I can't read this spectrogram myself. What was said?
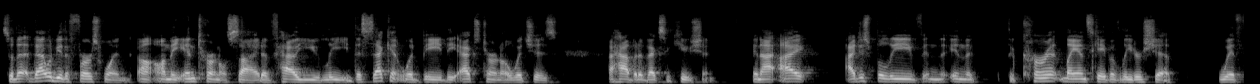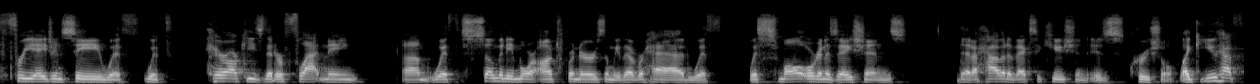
So that, that would be the first one uh, on the internal side of how you lead. The second would be the external, which is a habit of execution. And I, I, I just believe in the, in the, the current landscape of leadership with free agency, with, with hierarchies that are flattening, um, with so many more entrepreneurs than we've ever had, with, with small organizations, that a habit of execution is crucial. Like you have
